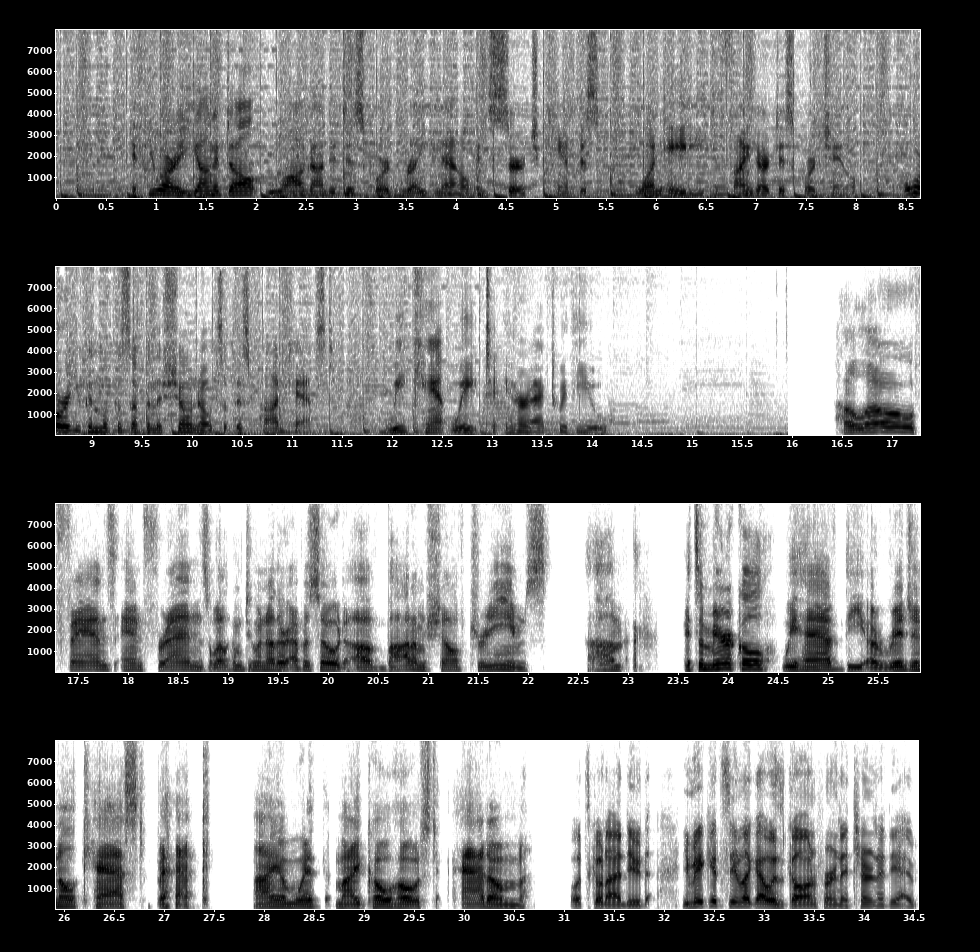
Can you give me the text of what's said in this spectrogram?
If you are a young adult, log on to Discord right now and search Campus 180 to find our Discord channel, or you can look us up in the show notes of this podcast. We can't wait to interact with you. Hello, fans and friends. Welcome to another episode of Bottom Shelf Dreams. Um, it's a miracle we have the original cast back. I am with my co host, Adam. What's going on, dude? You make it seem like I was gone for an eternity. I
